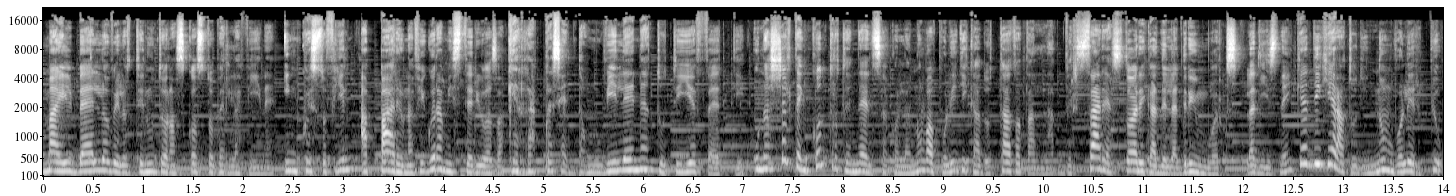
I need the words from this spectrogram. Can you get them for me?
Ma il bello ve l'ho tenuto nascosto per la fine. In questo questo film appare una figura misteriosa che rappresenta un villain a tutti gli effetti. Una scelta in controtendenza con la nuova politica adottata dall'avversaria storica della DreamWorks, la Disney, che ha dichiarato di non voler più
